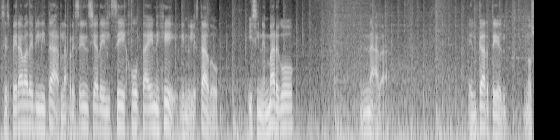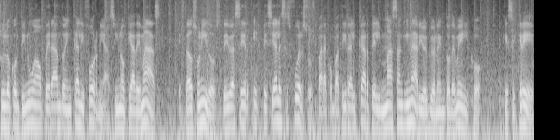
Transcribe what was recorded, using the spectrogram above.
se esperaba debilitar la presencia del CJNG en el estado, y sin embargo, nada. El cártel no solo continúa operando en California, sino que además Estados Unidos debe hacer especiales esfuerzos para combatir al cártel más sanguinario y violento de México, que se cree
